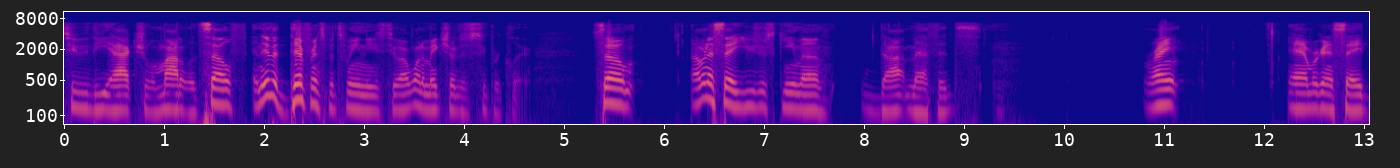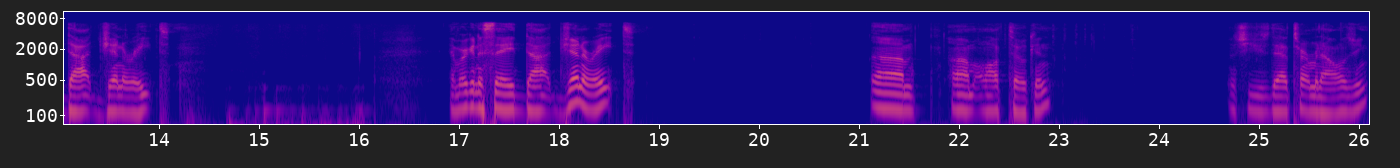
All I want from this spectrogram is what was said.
to the actual model itself. And there's a difference between these two. I want to make sure this is super clear. So I'm going to say user schema dot methods, right? And we're going to say dot generate and we're going to say dot generate um, um, auth token. Let's use that terminology.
